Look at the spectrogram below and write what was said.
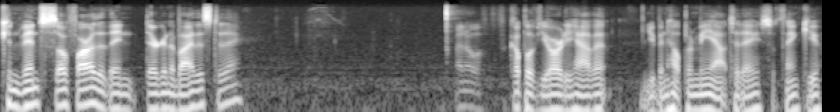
convinced so far that they they're going to buy this today? I know a couple of you already have it. You've been helping me out today, so thank you.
